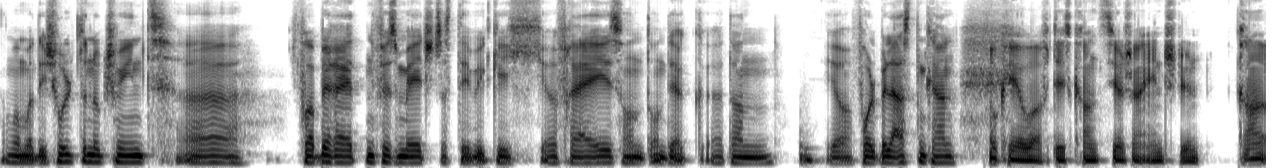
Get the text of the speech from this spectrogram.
wo wir die Schulter noch geschwind äh, vorbereiten fürs Match, dass die wirklich äh, frei ist und, und er äh, dann ja, voll belasten kann. Okay, aber auf das kannst du ja schon einstellen. Kann,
